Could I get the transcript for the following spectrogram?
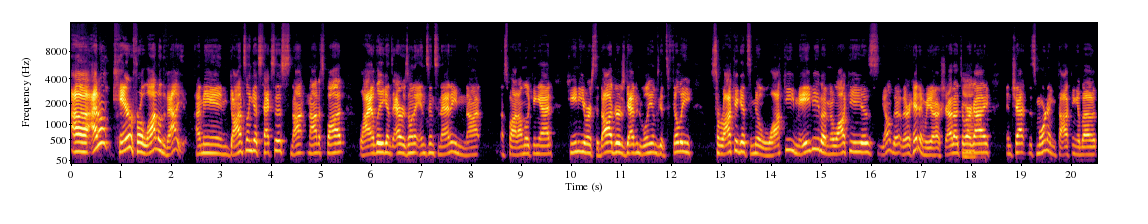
Uh, I don't care for a lot of the value. I mean, Gonsolin gets Texas, not not a spot. Lively against Arizona in Cincinnati, not a spot I'm looking at. Heaney versus the Dodgers. Gavin Williams gets Philly. Soroka gets Milwaukee, maybe, but Milwaukee is, you know, they're, they're hitting. We are uh, shout out to yeah. our guy in chat this morning talking about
